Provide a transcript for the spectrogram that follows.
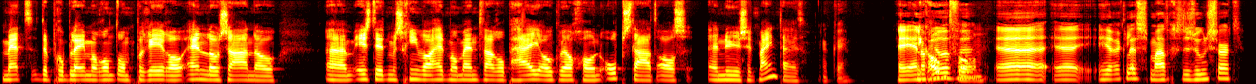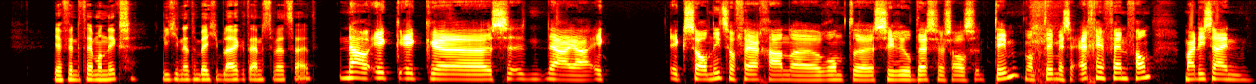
met de problemen rondom Pereiro en Lozano ehm, is dit misschien wel het moment waarop hij ook wel gewoon opstaat als en nu is het mijn tijd. Oké. Hey, en Ik nog hoop voor even, eh, eh, Heracles, matige seizoenstart. Jij vindt het helemaal niks? Liet je net een beetje blijken tijdens de wedstrijd? Nou, ik, ik, eh, nou ja, ik, ik zal niet zo ver gaan eh, rond eh, Cyril Dessers als Tim. Want Tim is er echt geen fan van. Maar die zijn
